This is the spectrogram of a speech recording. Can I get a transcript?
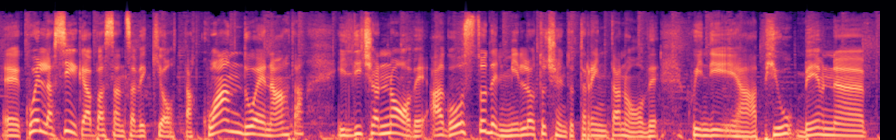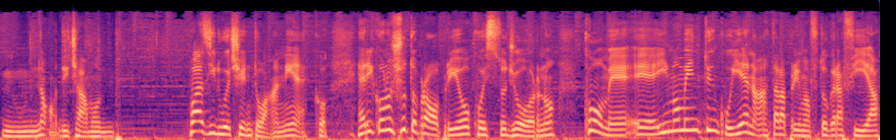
eh, quella sì che è abbastanza vecchiotta quando è nata? Il 19 agosto del 1839, quindi ha più ben, mm, no, diciamo quasi 200 anni, ecco. È riconosciuto proprio questo giorno come eh, il momento in cui è nata la prima fotografia.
